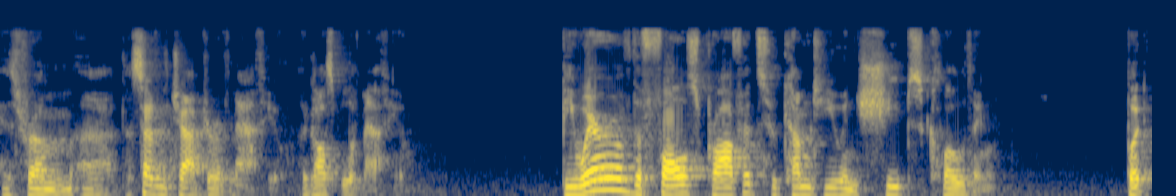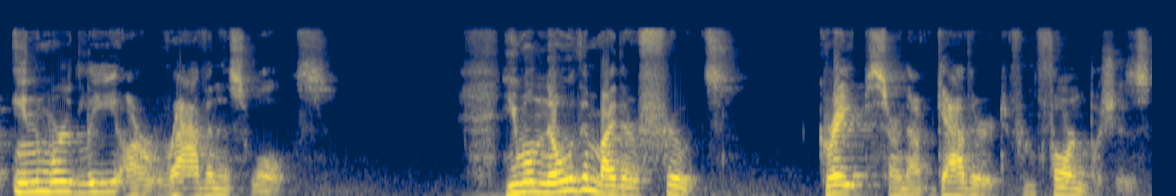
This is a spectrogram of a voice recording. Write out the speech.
is from uh, the seventh chapter of Matthew, the Gospel of Matthew. Beware of the false prophets who come to you in sheep's clothing, but inwardly are ravenous wolves. You will know them by their fruits. Grapes are not gathered from thorn bushes,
